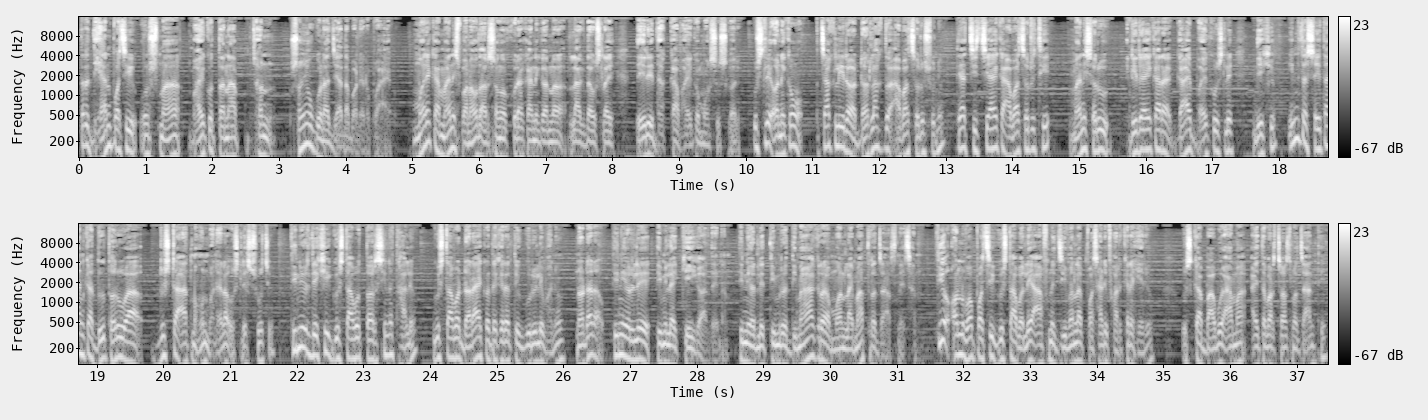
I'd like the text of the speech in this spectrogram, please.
तर ध्यान पछि उसमा भएको तनाव झन सयौं गुणा ज्यादा बढेर आयो मरेका मानिस भनाउँदाहरूसँग कुराकानी गर्न लाग्दा उसलाई धेरै धक्का भएको महसुस गर्यो। उसले अनेकौं चाक्ली र डरलाग्दो आवाजहरू सुन्यो। त्यहाँ चिच्याएका आवाजहरू थिए। मानिसहरू हिँडिरहेका र गायब भएको उसले देख्यो यिनी त शैतानका दूतहरू वा दुष्ट आत्मा हुन् भनेर उसले सोच्यो। तिनीहरूदेखि गुस्ताबो तर्सिन थाल्यो। गुस्ताबो डराएको देखेर त्यो गुरुले भन्यो नडराउ तिनीहरूले तिमीलाई केही गर्दैनन्। तिनीहरूले तिम्रो दिमाग र मनलाई मात्र जाँच्नेछन्। त्यो अनुभव पछि गुस्ताबोले आफ्नो जीवनलाई पछाडि फर्केर हेर्यो उसका बाबु आमा आइतबार चर्चमा जान्थे।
